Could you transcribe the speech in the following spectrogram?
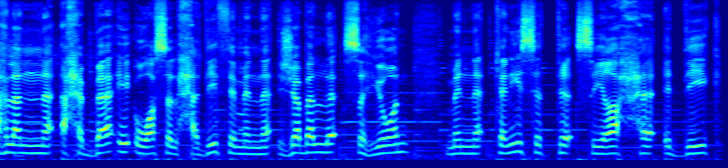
أهلا أحبائي اواصل حديثي من جبل صهيون من كنيسة صياح الديك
